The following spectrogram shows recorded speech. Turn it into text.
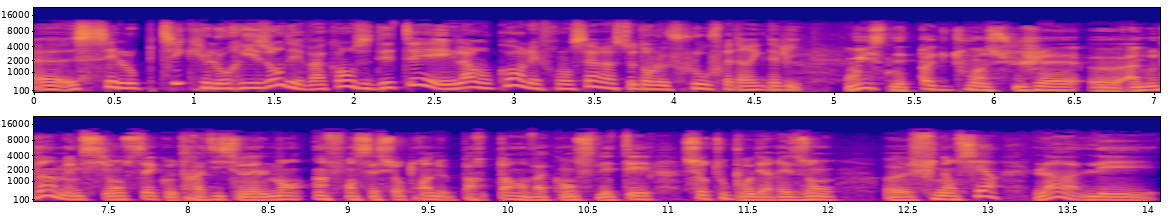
euh, c'est l'optique et l'horizon des vacances d'été. Et là encore, les Français restent dans le flou, Frédéric Dabi. Oui, ce n'est pas du tout un sujet euh, anodin, même si on sait que traditionnellement, un Français sur trois ne part pas en vacances l'été, surtout pour des raisons euh, financière. Là, les,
